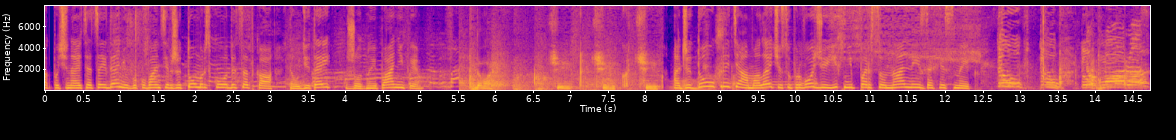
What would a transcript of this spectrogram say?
Так починається цей день у вихованців Житомирського дитсадка. Та у дітей жодної паніки. Давай. Чик, чик, чик. Адже до укриття малечі супроводжує їхній персональний захисник. Туп-туп, туп мороз,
